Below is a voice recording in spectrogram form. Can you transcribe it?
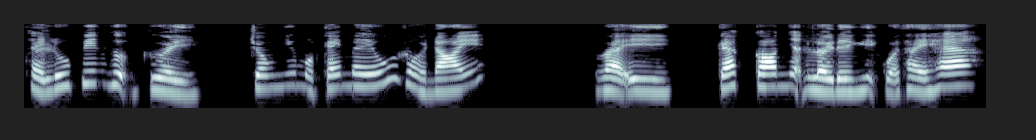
Thầy Lupin gượng cười, trông như một cái mếu rồi nói. Vậy, các con nhận lời đề nghị của thầy ha.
